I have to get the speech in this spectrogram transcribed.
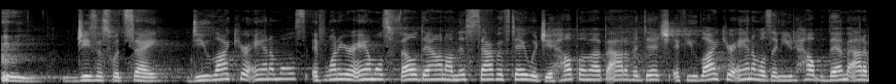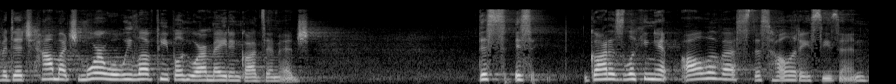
Jesus would say, Do you like your animals? If one of your animals fell down on this Sabbath day, would you help them up out of a ditch? If you like your animals and you'd help them out of a ditch, how much more will we love people who are made in God's image? This is, God is looking at all of us this holiday season.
